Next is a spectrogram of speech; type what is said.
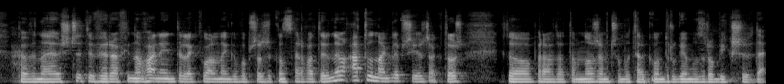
Pewne szczyty wyrafinowania intelektualnego w obszarze konserwatywnym, a tu nagle przyjeżdża ktoś, kto, prawda, tam nożem czy butelką drugiemu zrobi krzywdę.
